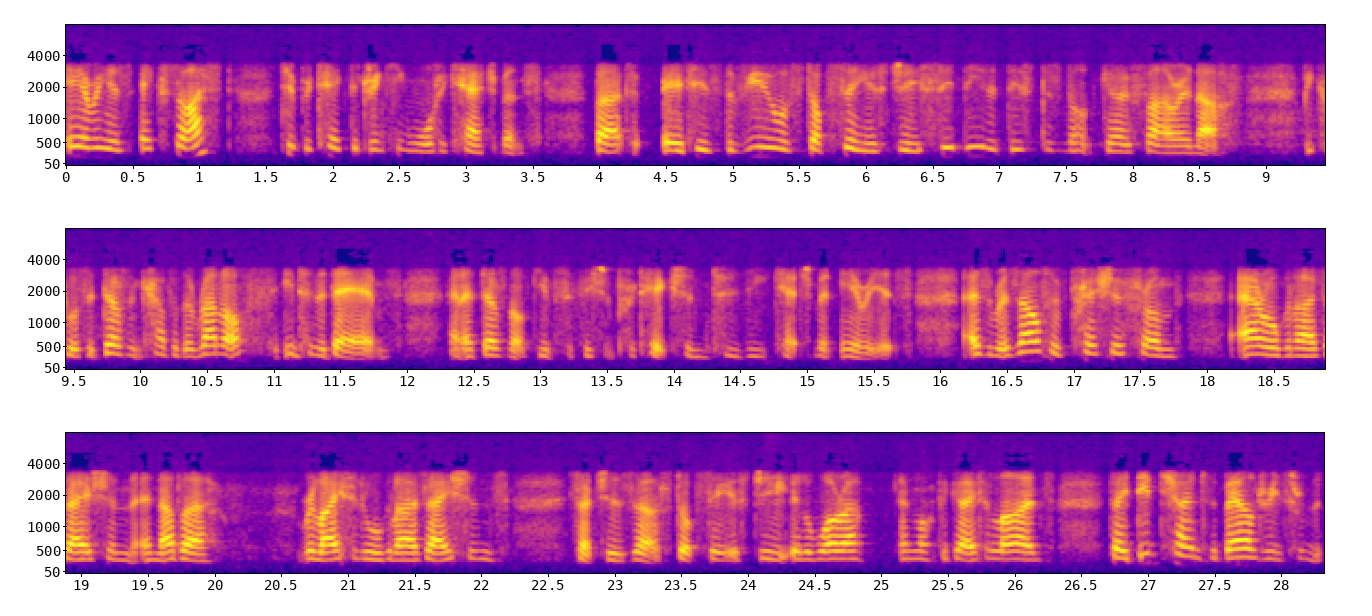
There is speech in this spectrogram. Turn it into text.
areas excised to protect the drinking water catchments, but it is the view of Stop CSG Sydney that this does not go far enough because it doesn't cover the runoff into the dams and it does not give sufficient protection to the catchment areas. As a result of pressure from our organisation and other related organisations such as uh, Stop CSG Illawarra and Lock the Gate Alliance, they did change the boundaries from the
